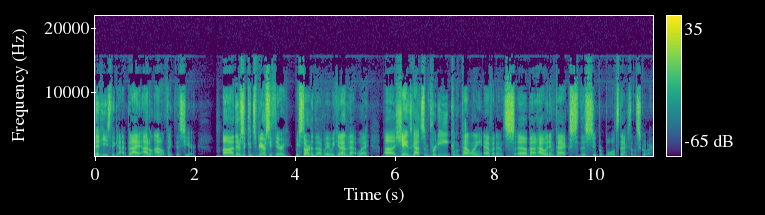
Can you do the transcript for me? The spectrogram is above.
that he's the guy. But I, I don't I don't think this year. Uh, there's a conspiracy theory. We started that way. We could end that way. Uh, Shane's got some pretty compelling evidence uh, about how it impacts this Super Bowl. It's next on the score.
